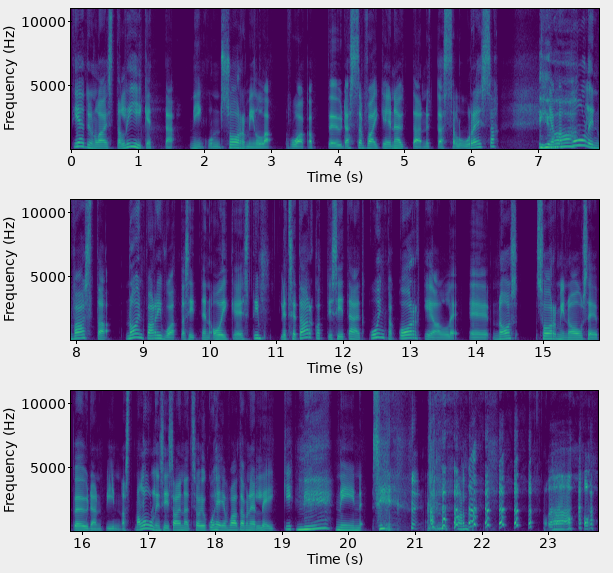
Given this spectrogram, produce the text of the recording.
tietynlaista liikettä niin kuin sormilla ruokapöydässä, vaikea näyttää nyt tässä luureissa. Ja mä kuulin vasta noin pari vuotta sitten oikeasti, että se tarkoitti sitä, että kuinka korkealle eh, nos, sormi nousee pöydän pinnasta. Mä luulin siis aina, että se on joku heidän vaan tämmöinen leikki, Niin? niin si-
